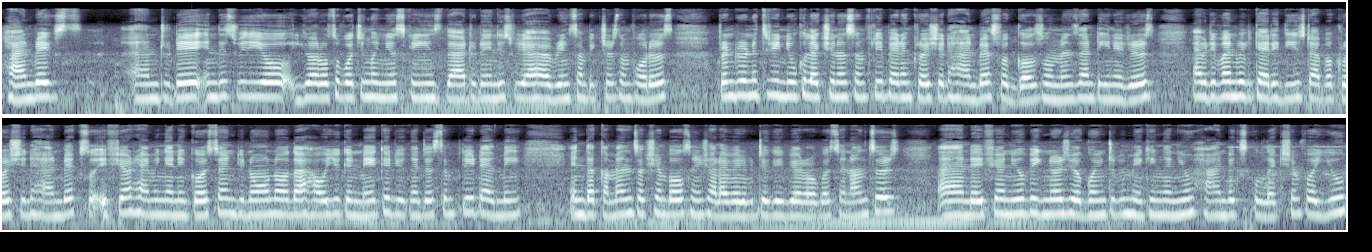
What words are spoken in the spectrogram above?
handbags and today in this video you are also watching on your screens that today in this video i have bring some pictures some photos. 2023 new collection of some free and crocheted handbags for girls women and teenagers. Everyone will carry these type of crocheted handbags. So if you're having any question you don't know that how you can make it you can just simply tell me in the comment section box. Inshallah i will be able to give you your question answers. And if you're new beginners you're going to be making a new handbags collection for you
